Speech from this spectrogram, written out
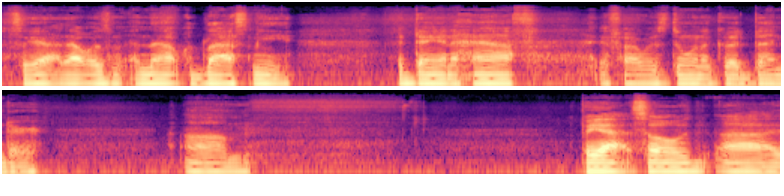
so yeah, that was and that would last me a day and a half if I was doing a good bender. Um, but yeah, so uh,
